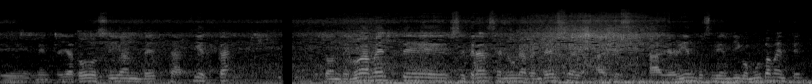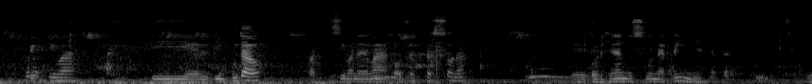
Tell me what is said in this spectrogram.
eh, mientras ya todos iban de esta fiesta, donde nuevamente se transa en una pendencia, agrediéndose, bien digo, mutuamente, víctima y el imputado, participan además otras personas, eh, originándose una riña. Y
